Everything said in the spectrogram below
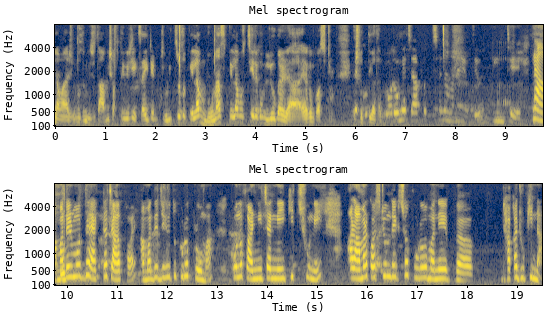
জামা আসবে নতুন কিছু। তো আমি সবথেকে বেশি এক্সাইটেড চরিত্র তো পেলাম বোনাস পেলাম হচ্ছে এরকম লুক আর এরকম কস্টিউম সত্যি কথা বলতে। গরমে চাপ হচ্ছে না মানে তিনটে। না আমাদের মধ্যে একটা চাপ হয়। আমাদের যেহেতু পুরো ক্রোমা কোনো ফার্নিচার নেই কিচ্ছু নেই। আর আমার কস্টিউম দেখছ পুরো মানে ঢাকাঢুকি না।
